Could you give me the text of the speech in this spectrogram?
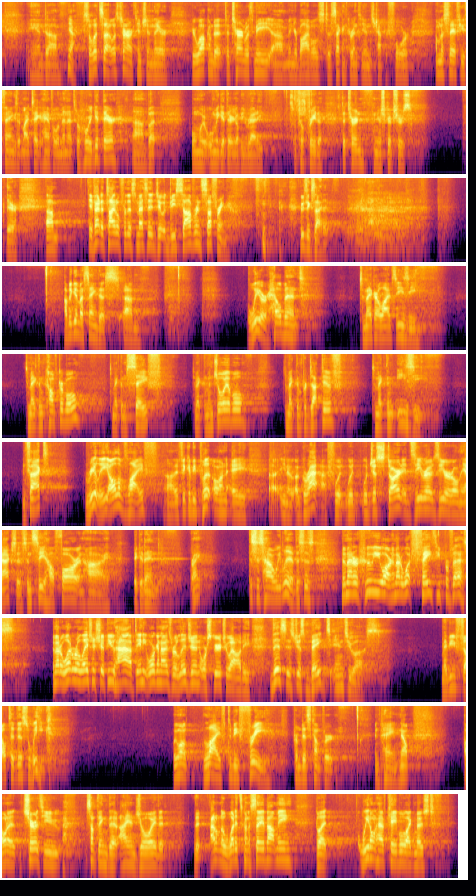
And um, yeah, so let's uh, let's turn our attention there. You're welcome to, to turn with me um, in your Bibles to 2 Corinthians chapter 4. I'm going to say a few things that might take a handful of minutes before we get there, but when we, when we get there, you'll be ready. So feel free to, to turn in your scriptures there. Um, if I had a title for this message, it would be Sovereign Suffering. Who's excited? I'll begin by saying this. Um, we are hell bent to make our lives easy, to make them comfortable, to make them safe, to make them enjoyable, to make them productive, to make them easy. In fact, really, all of life, uh, if it could be put on a uh, you know, a graph would, would, would just start at zero, zero on the axis and see how far and high it could end, right? This is how we live. This is no matter who you are, no matter what faith you profess, no matter what relationship you have to any organized religion or spirituality, this is just baked into us. Maybe you felt it this week. We want life to be free from discomfort and pain. Now, I want to share with you something that I enjoy that, that I don't know what it's going to say about me, but we don't have cable like most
